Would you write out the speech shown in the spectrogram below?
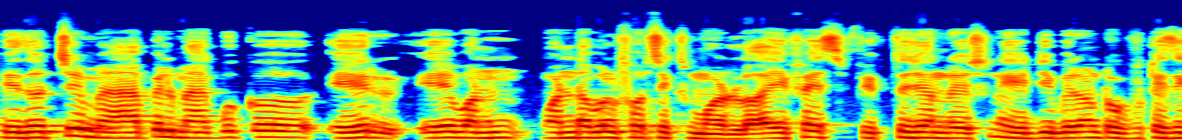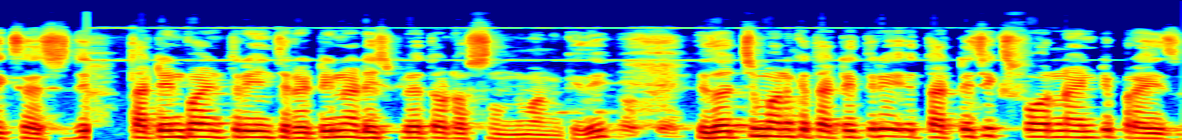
ఇది వచ్చి Apple MacBook Air A one one double four six model i five fifth generation eight GB RAM two fifty six SSD thirteen point three inch retina display తోటి వస్తుంది మనకి ఇది ఇది వచ్చి మనకి thirty three thirty six four ninety price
